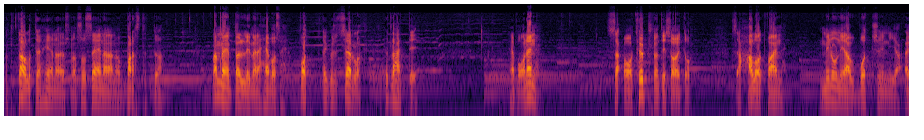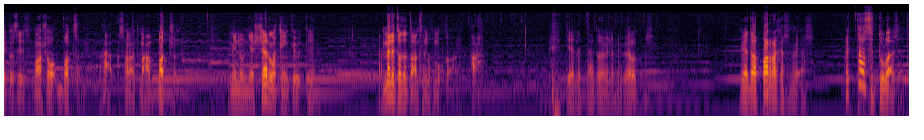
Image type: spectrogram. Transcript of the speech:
mutta taulut on hienoja, jos ne on sun seinällä, ne on varastettua. Mä menen pölliin meille hevosen. Vot, eikö sit Sherlock? Nyt lähettiin. Hevonen. Sä oot hypnotisoitu. Sä haluat vain minun ja Watsonin ja, eikö siis, mä oon Watson. Mä sanoin, että mä oon Watson. Minun ja Sherlockin kyytiin. Ja me nyt otetaan sinut mukaan. Ha. Perkele, tää ei toiminut niinku elokuvissa. Mikä tuo parrakas mies? Nyt taas se tulee sieltä.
